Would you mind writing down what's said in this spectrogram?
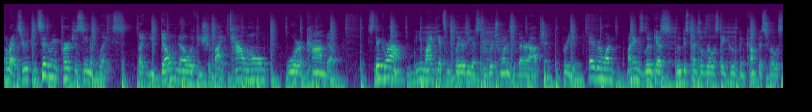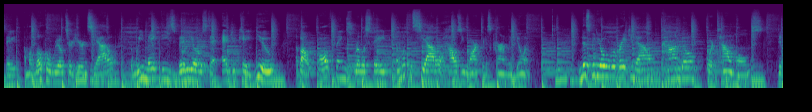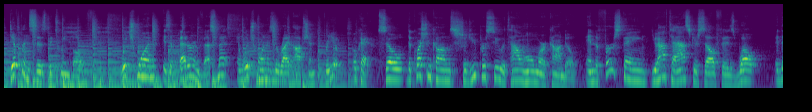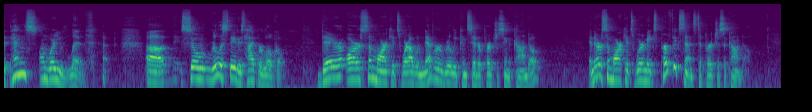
All right, so you're considering purchasing a place, but you don't know if you should buy a townhome or a condo. Stick around and you might get some clarity as to which one is the better option for you. Hey everyone, my name is Lucas, Lucas Pinto Real Estate Group and Compass Real Estate. I'm a local realtor here in Seattle and we make these videos to educate you about all things real estate and what the Seattle housing market is currently doing. In this video, we're breaking down condo or townhomes, the differences between both, which one is a better investment and which one is the right option for you. Okay, so the question comes should you pursue a townhome or a condo? And the first thing you have to ask yourself is well, it depends on where you live. uh, so, real estate is hyper local. There are some markets where I would never really consider purchasing a condo. And there are some markets where it makes perfect sense to purchase a condo.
